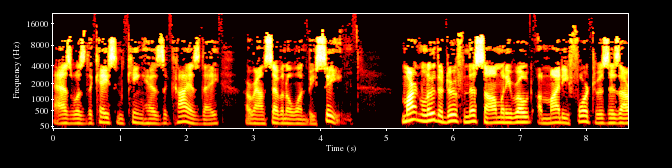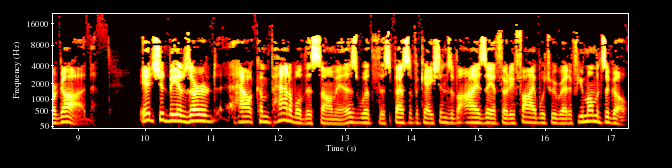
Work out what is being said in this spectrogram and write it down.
as was the case in King Hezekiah's day around 701 BC. Martin Luther drew from this psalm when he wrote, A mighty fortress is our God. It should be observed how compatible this psalm is with the specifications of Isaiah 35, which we read a few moments ago.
